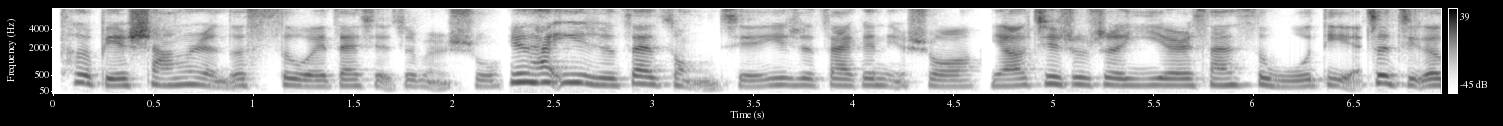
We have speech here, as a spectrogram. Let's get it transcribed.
特别商人的思维在写这本书，因为他一直在总结，一直在跟你说，你要记住这一二三四五点，这几个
